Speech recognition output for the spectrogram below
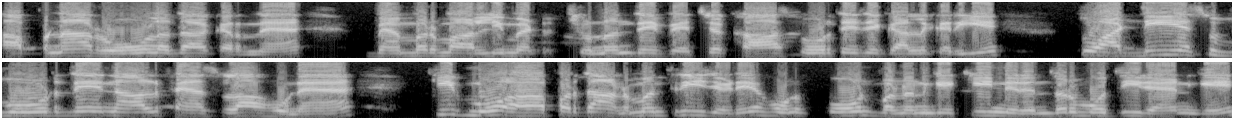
ਆਪਣਾ ਰੋਲ ਅਦਾ ਕਰਨਾ ਹੈ ਮੈਂਬਰ ਪਾਰਲੀਮੈਂਟ ਚੁਣਨ ਦੇ ਵਿੱਚ। ਖਾਸ ਤੌਰ ਤੇ ਜੇ ਗੱਲ ਕਰੀਏ ਤੁਹਾਡੀ ਇਸ ਵੋਟ ਦੇ ਨਾਲ ਫੈਸਲਾ ਹੋਣਾ ਹੈ ਕਿ ਮੋ- ਅਹ ਪ੍ਰਧਾਨ ਮੰਤਰੀ ਜਿਹੜੇ ਹੁਣ ਕੌਣ ਬਣਨਗੇ ਕੀ ਨਰਿੰਦਰ ਮੋਦੀ ਰਹਿਣਗੇ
